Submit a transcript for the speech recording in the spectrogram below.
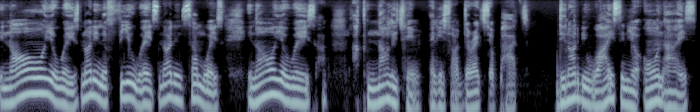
In all your ways, not in a few ways, not in some ways, in all your ways, acknowledge him and he shall direct your path. Do not be wise in your own eyes.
